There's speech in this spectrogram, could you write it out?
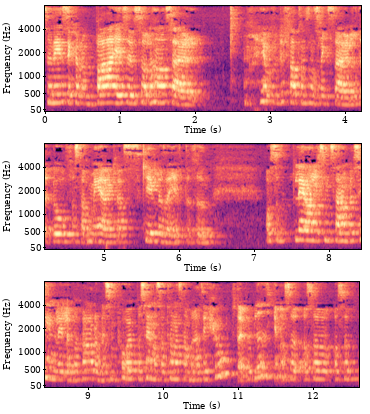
som in sig själv bajs. Så han var så här, jag fattar en sån slags så här, lite oförstådd medelklasskille, så här, jättefin. Och så blev han liksom så han blev så himla illa berörd av det som pågick på scenen så att han nästan bröt ihop där i publiken. Och så, och så, och så,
